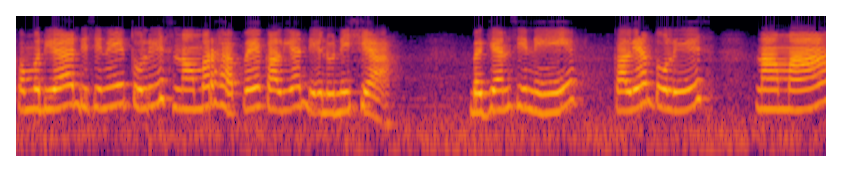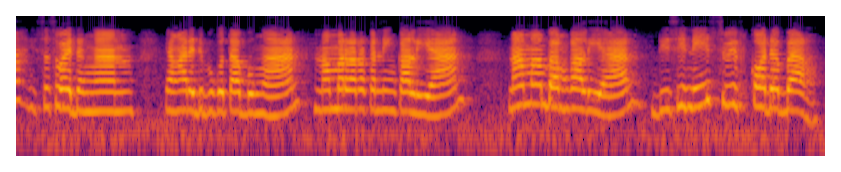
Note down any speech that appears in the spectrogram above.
Kemudian di sini tulis nomor HP kalian di Indonesia. Bagian sini kalian tulis nama sesuai dengan yang ada di buku tabungan, nomor rekening kalian, nama bank kalian, di sini SWIFT kode bank.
